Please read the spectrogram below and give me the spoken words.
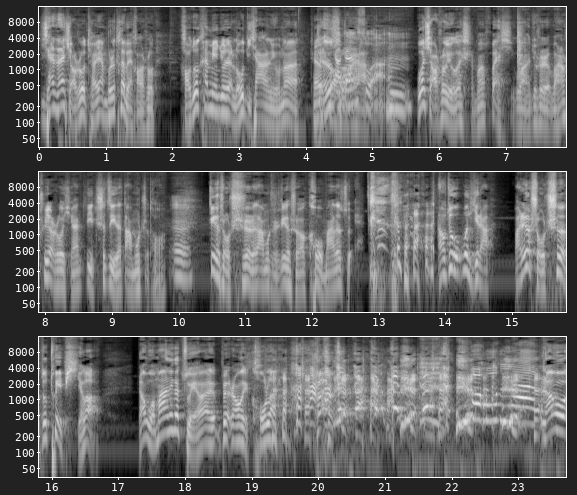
以前咱小时候条件不是特别好的时候，好多看病就在楼底下有那诊诊所啊。诊所，嗯，我小时候有个什么坏习惯，就是晚上睡觉的时候喜欢自己吃自己的大拇指头，嗯，这个手吃着大拇指，这个手要抠我妈的嘴，然后最后问题是啥？把把这个手吃的都蜕皮了。然后我妈那个嘴啊，被让我给抠了。然后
